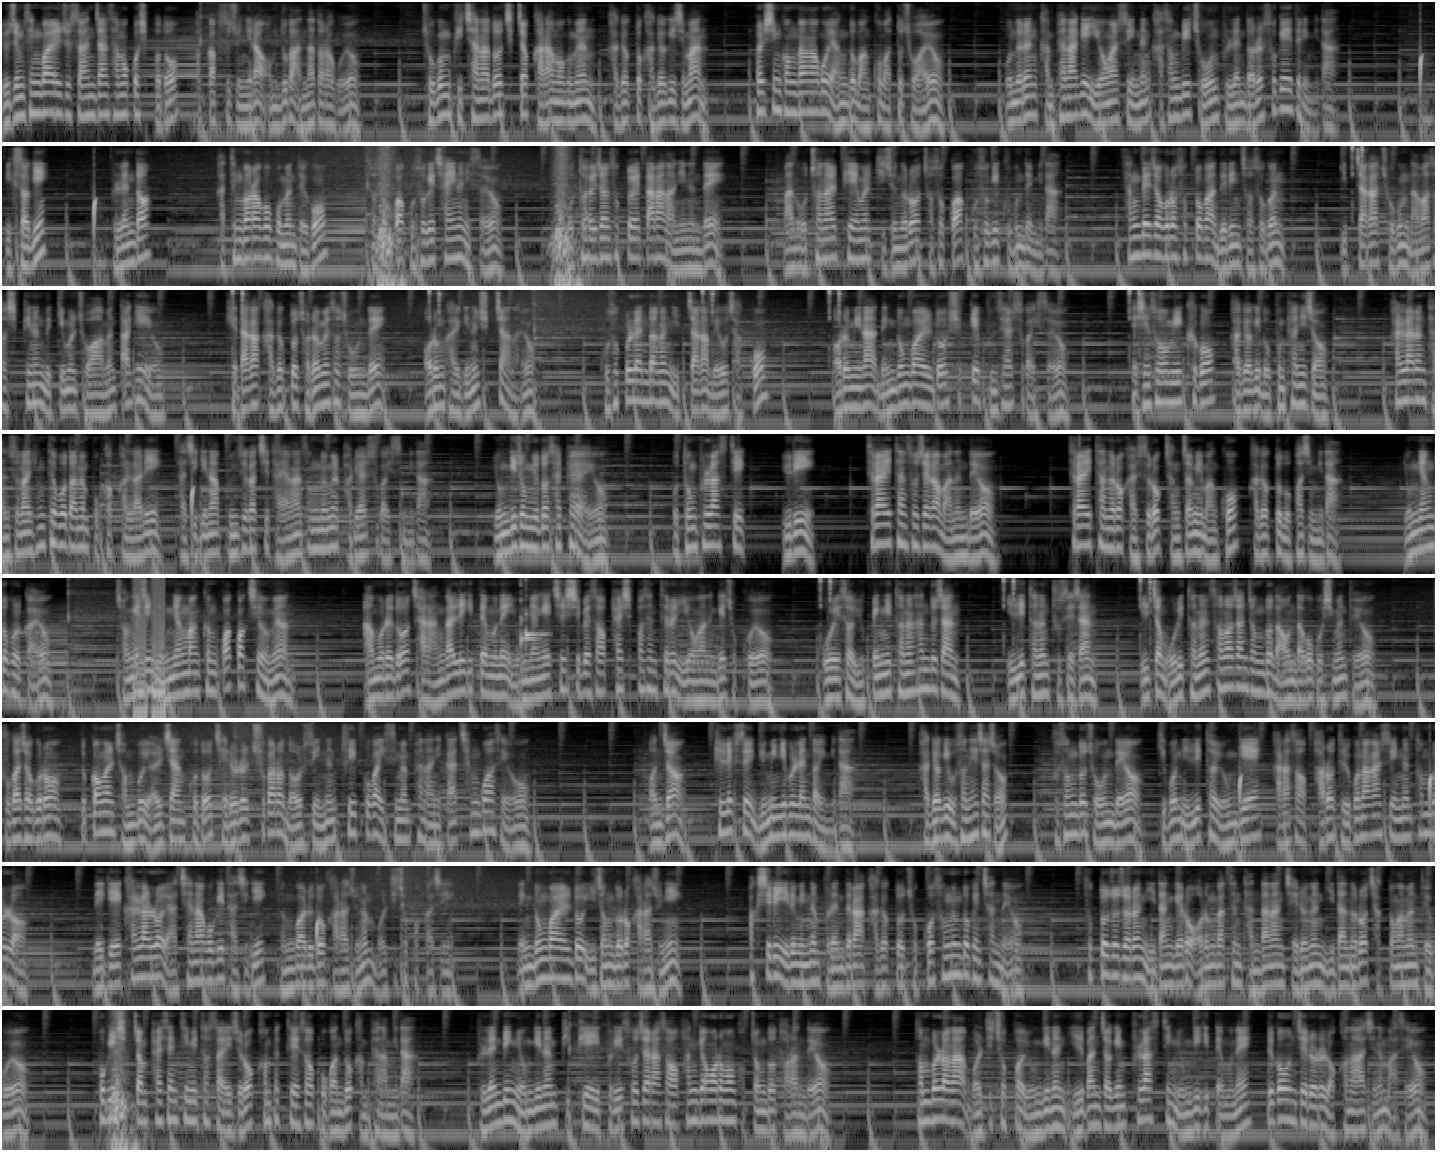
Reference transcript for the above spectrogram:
요즘 생과일 주스 한 잔 사먹고 싶어도 밥값 수준이라 엄두가 안 나더라고요. 조금 귀찮아도 직접 갈아 먹으면 가격도 가격이지만 훨씬 건강하고 양도 많고 맛도 좋아요. 오늘은 간편하게 이용할 수 있는 가성비 좋은 블렌더를 소개해드립니다. 믹서기? 블렌더? 같은 거라고 보면 되고 저속과 고속의 차이는 있어요. 모터 회전 속도에 따라 나뉘는데 15,000rpm을 기준으로 저속과 고속이 구분됩니다. 상대적으로 속도가 느린 저속은 입자가 조금 남아서 씹히는 느낌을 좋아하면 딱이에요. 게다가 가격도 저렴해서 좋은데 얼음 갈기는 쉽지 않아요. 고속 블렌더는 입자가 매우 작고 얼음이나 냉동 과일도 쉽게 분쇄할 수가 있어요. 대신 소음이 크고 가격이 높은 편이죠. 칼날은 단순한 형태보다는 복합 칼날이 다지기나 분쇄같이 다양한 성능을 발휘할 수가 있습니다. 용기 종류도 살펴야 해요. 보통 플라스틱, 유리, 트라이탄 소재가 많은데요. 트라이탄으로 갈수록 장점이 많고 가격도 높아집니다. 용량도 볼까요? 정해진 용량만큼 꽉꽉 채우면 아무래도 잘 안 갈리기 때문에 용량의 70에서 80%를 이용하는 게 좋고요. 5에서 600리터는 한두 잔, 1리터는 두세 잔, 1.5리터는 서너 잔 정도 나온다고 보시면 돼요. 부가적으로 뚜껑을 전부 열지 않고도 재료를 추가로 넣을 수 있는 투입구가 있으면 편하니까 참고하세요. 먼저 필립스 뉴미니 블렌더입니다. 가격이 우선 혜자죠. 구성도 좋은데요. 기본 1리터 용기에 갈아서 바로 들고 나갈 수 있는 텀블러, 4개의 칼날로 야채나 고기 다지기, 견과류도 갈아주는 멀티초퍼까지 냉동과일도 이 정도로 갈아주니 확실히 이름 있는 브랜드라 가격도 좋고 성능도 괜찮네요. 속도 조절은 2단계로 얼음 같은 단단한 재료는 2단으로 작동하면 되고요. 폭이 10.8cm 사이즈로 컴팩트해서 보관도 간편합니다. 블렌딩 용기는 BPA 프리 소재라서 환경 호르몬 걱정도 덜한데요. 텀블러나 멀티초퍼 용기는 일반적인 플라스틱 용기이기 때문에 뜨거운 재료를 넣거나 하지는 마세요.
